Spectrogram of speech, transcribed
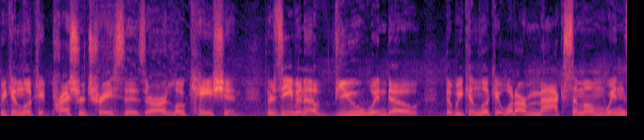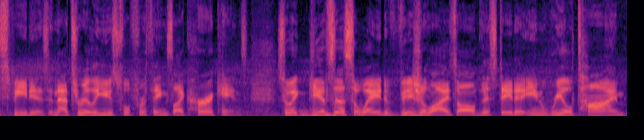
We can look at pressure traces or our location. There's even a view window that we can look at what our maximum wind speed is, and that's really useful for things like hurricanes. So it gives us a way to visualize all of this data in real time,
